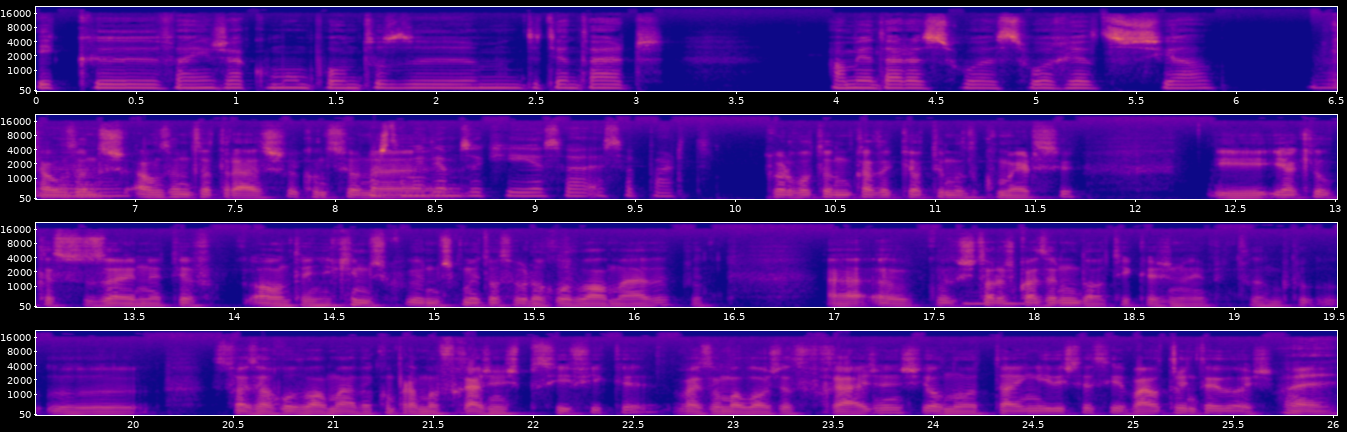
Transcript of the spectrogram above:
e que vêm já como um ponto de, de tentar aumentar a sua, a sua rede social que há uns, anos, há uns anos atrás aconteceu Nós na... também temos aqui essa, essa parte. Agora voltando um bocado aqui ao tema do comércio e, e aquilo que a Susana teve ontem aqui nos, nos comentou sobre a Rua do Almada, há, há, histórias uhum. quase anedóticas, não é? Portanto, uh, se vais à Rua do Almada comprar uma ferragem específica, vais a uma loja de ferragens, ele não a tem e diz assim, vai ao 32. É,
